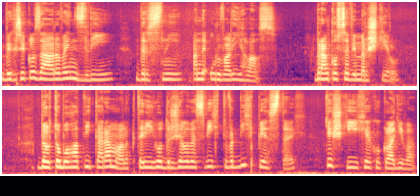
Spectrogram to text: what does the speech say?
Vykřikl zároveň zlý, drsný a neurvalý hlas. Branko se vymrštil. Byl to bohatý karaman, který ho držel ve svých tvrdých pěstech, těžkých jako kladiva.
